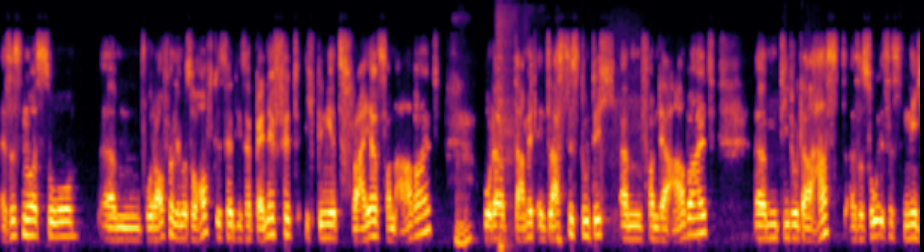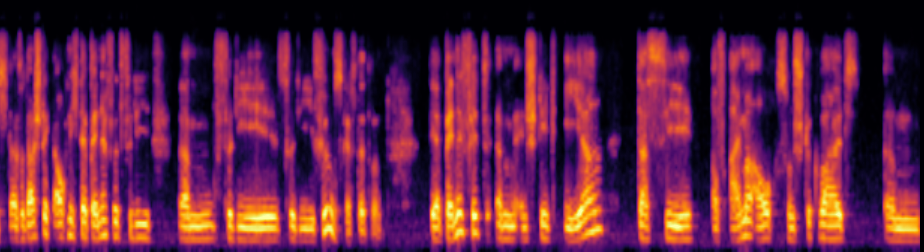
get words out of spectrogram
Es ist nur so, ähm, worauf man immer so hofft, ist ja dieser Benefit, ich bin jetzt freier von Arbeit mhm. oder damit entlastest du dich ähm, von der Arbeit, ähm, die du da hast. Also so ist es nicht. Also da steckt auch nicht der Benefit für die, ähm, für die, für die Führungskräfte drin. Der Benefit ähm, entsteht eher, dass sie auf einmal auch so ein Stück weit ähm,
